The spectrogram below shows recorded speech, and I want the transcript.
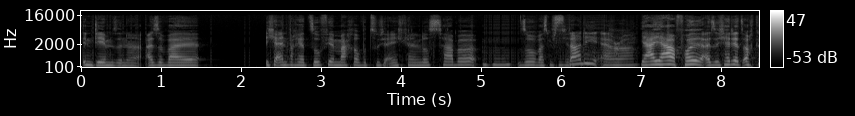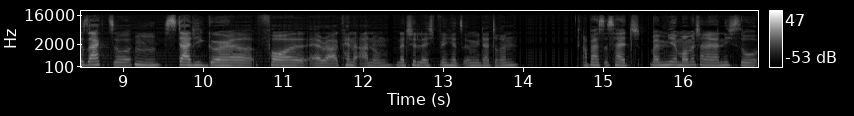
in dem Sinne. Also weil ich einfach jetzt so viel mache, wozu ich eigentlich keine Lust habe, so was mich nicht Study Era. Ja, ja, voll. Also ich hätte jetzt auch gesagt, so Study Girl, Fall Era, keine Ahnung. Natürlich bin ich jetzt irgendwie da drin. Aber es ist halt bei mir momentan leider nicht so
